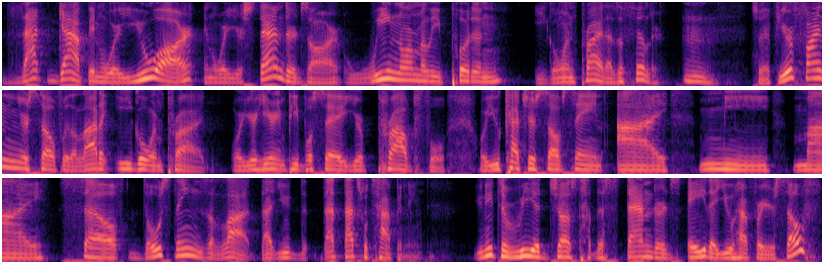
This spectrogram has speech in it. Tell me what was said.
that gap in where you are and where your standards are, we normally put in ego and pride as a filler. Mm. So if you're finding yourself with a lot of ego and pride, or you're hearing people say you're proudful, or you catch yourself saying I, me, myself, those things a lot that you that that's what's happening. You need to readjust the standards A that you have for yourself,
